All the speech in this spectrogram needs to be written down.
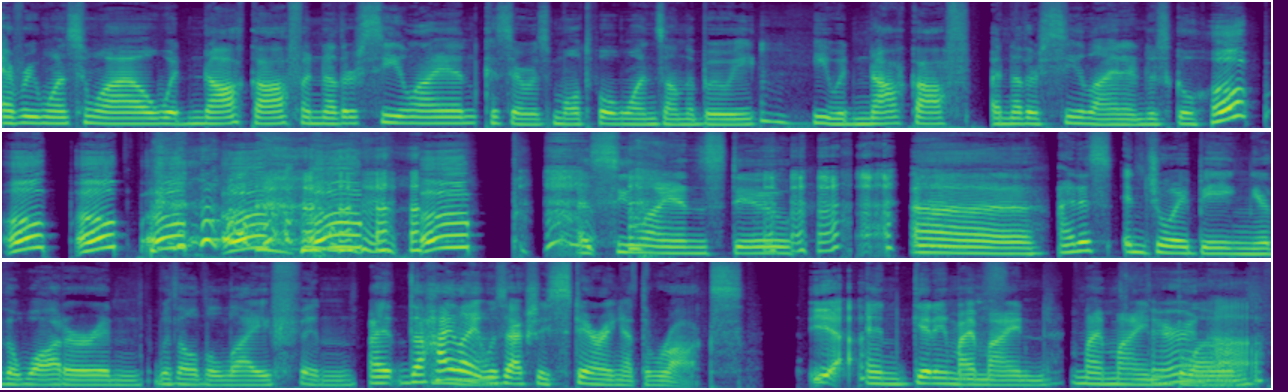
every once in a while would knock off another sea lion because there was multiple ones on the buoy. He would knock off another sea lion and just go up up up up up up up as sea lions do uh i just enjoy being near the water and with all the life and I, the highlight Yeah. was actually staring at the rocks yeah. and getting my mind my mind Fair blown enough.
